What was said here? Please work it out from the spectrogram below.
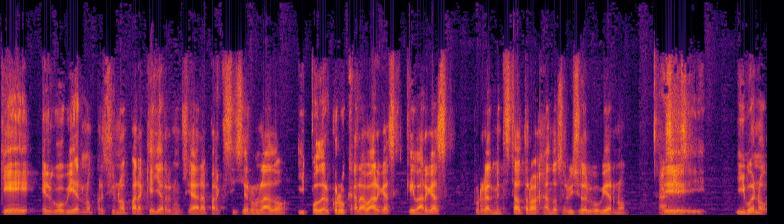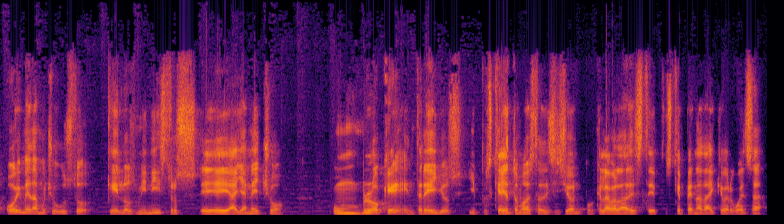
que el gobierno presionó para que ella renunciara, para que se hiciera un lado y poder colocar a Vargas, que Vargas pues, realmente estaba trabajando a servicio del gobierno. Así es. Eh, y bueno, hoy me da mucho gusto que los ministros hayan hecho un bloque entre ellos y pues que hayan tomado esta decisión, porque la verdad, este, pues qué pena da y qué vergüenza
